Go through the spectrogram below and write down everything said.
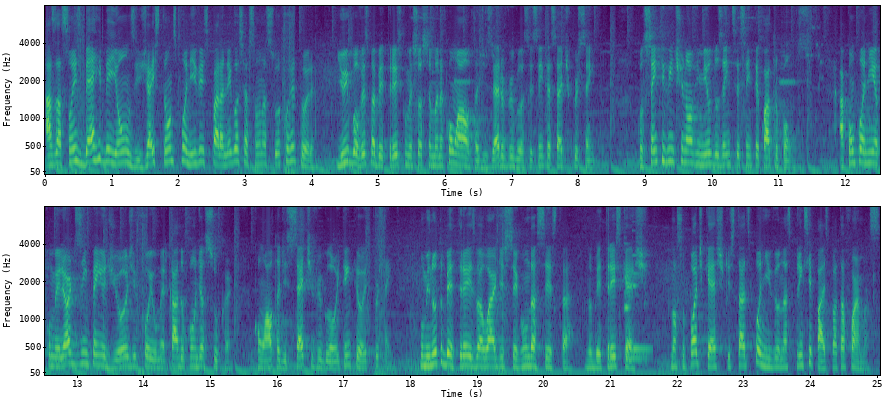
As ações BRB11 já estão disponíveis para negociação na sua corretora. E o Ibovespa B3 começou a semana com alta de 0,67%, com 129.264 pontos. A companhia com melhor desempenho de hoje foi o Mercado Pão de Açúcar, com alta de 7,88%. O Minuto B3 vai ao de segunda a sexta no B3 Cash, nosso podcast que está disponível nas principais plataformas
